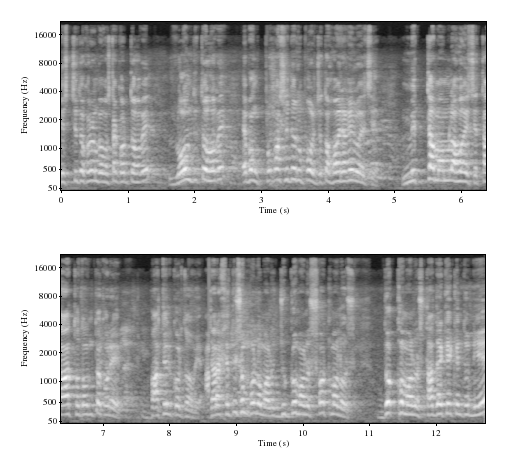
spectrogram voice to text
নিশ্চিতকরণ ব্যবস্থা করতে হবে লোন দিতে হবে এবং প্রবাসীদের উপর যত হয়রানি রয়েছে, মিথ্যা মামলা হয়েছে, তা তদন্ত করে বাতিল করতে হবে। যারা খ্যাতিসম্পন্ন মানুষ, যোগ্য মানুষ, সৎ মানুষ, দক্ষ মানুষ, তাদেরকে কিন্তু নিয়ে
